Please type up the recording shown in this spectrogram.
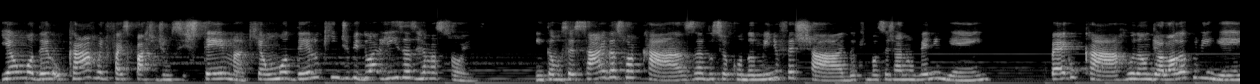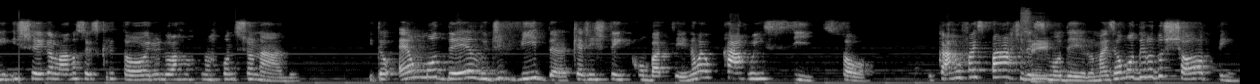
E é um modelo, o carro ele faz parte de um sistema que é um modelo que individualiza as relações. Então você sai da sua casa, do seu condomínio fechado, que você já não vê ninguém, pega o carro, não dialoga com ninguém e chega lá no seu escritório no ar-condicionado. Então é um modelo de vida que a gente tem que combater, não é o carro em si só. O carro faz parte Sim. desse modelo, mas é o modelo do shopping,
